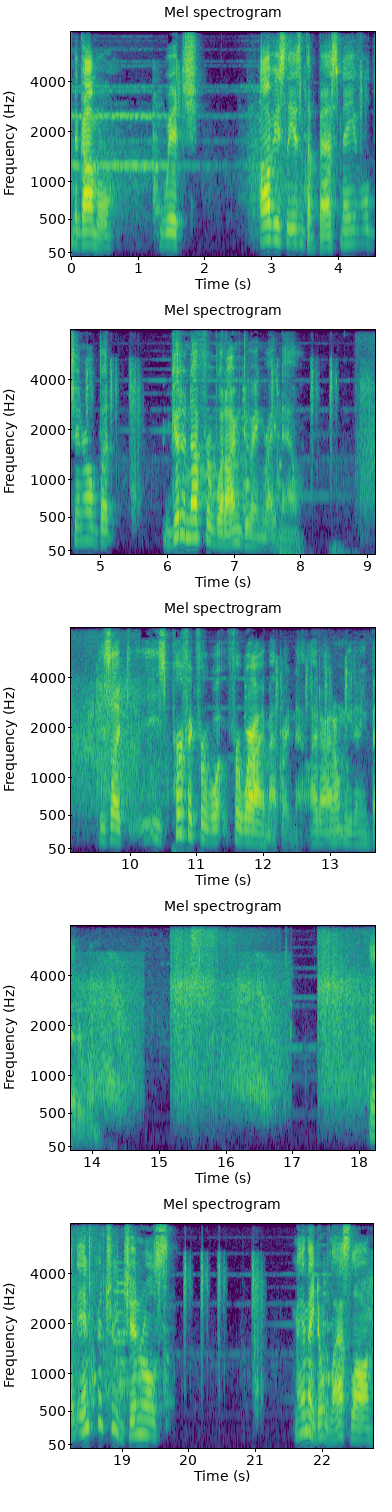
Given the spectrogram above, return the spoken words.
Nagumo, which obviously isn't the best naval general, but good enough for what I'm doing right now. He's like he's perfect for what for where I'm at right now. I don't I don't need any better one. And infantry generals, man, they don't last long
